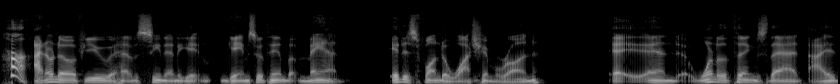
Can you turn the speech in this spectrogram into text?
Huh. I don't know if you have seen any games with him, but man, it is fun to watch him run. And one of the things that I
